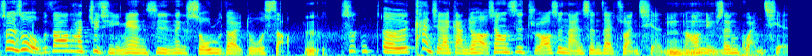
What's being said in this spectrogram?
虽然说我不知道他剧情里面是那个收入到底多少，嗯，是呃，看起来感觉好像是主要是男生在赚钱，嗯，然后女生管钱，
